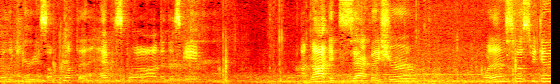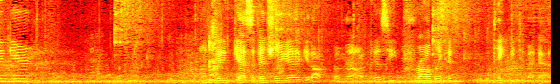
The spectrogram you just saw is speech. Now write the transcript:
really curious on what the heck is going on in this game. I'm not exactly sure what I'm supposed to be doing here. I'm gonna guess eventually I gotta get off of him though, because he probably could take me to my dad.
